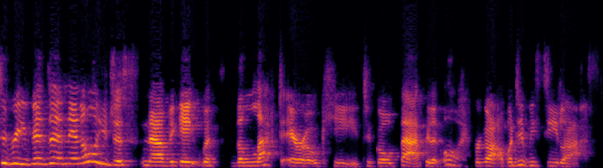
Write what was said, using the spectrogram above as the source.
to revisit an animal, you just navigate with the left arrow key to go back. Be like, oh, I forgot. What did we see last?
